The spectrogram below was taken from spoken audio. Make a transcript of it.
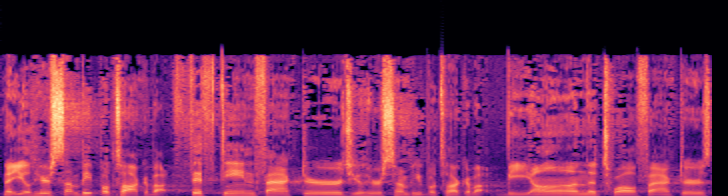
Now, you'll hear some people talk about 15 factors, you'll hear some people talk about beyond the 12 factors.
